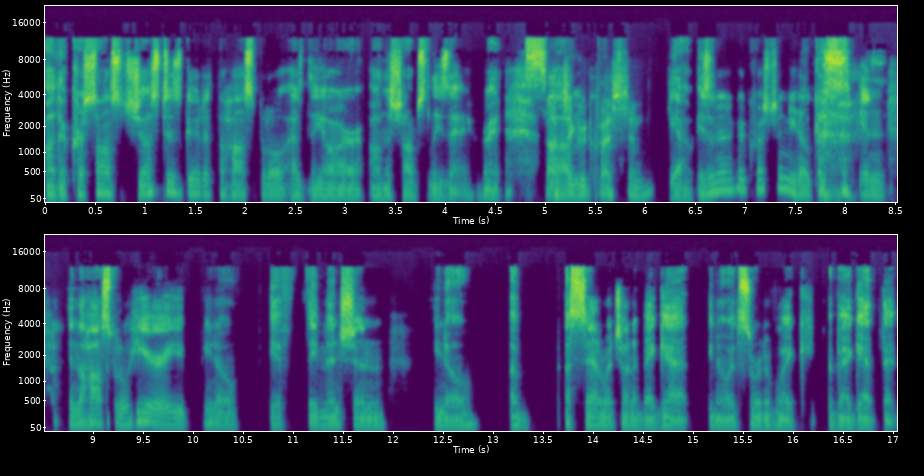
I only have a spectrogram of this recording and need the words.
are the croissants just as good at the hospital as they are on the Champs Elysees? Right. Such um, a good question. Yeah, isn't it a good question? You know, because in in the hospital here, you you know, if they mention, you know, a sandwich on a baguette, you know, it's sort of like a baguette that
